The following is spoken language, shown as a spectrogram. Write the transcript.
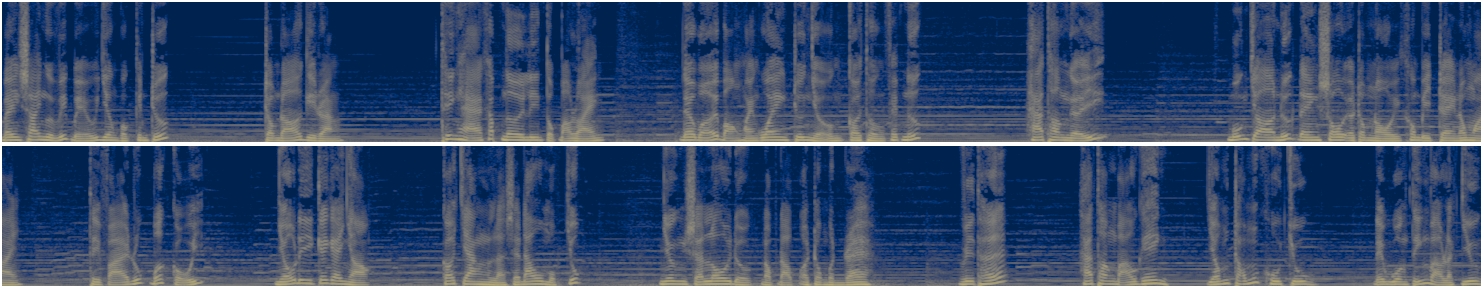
Bèn sai người viết biểu dân vào kinh trước. Trong đó ghi rằng thiên hạ khắp nơi liên tục bạo loạn. Đều bởi bọn hoàng quan trương nhượng coi thường phép nước. Hạ thần nghĩ, muốn cho nước đen sôi ở trong nồi không bị tràn ra ngoài, thì phải rút bớt củi, nhổ đi cái gai nhọt. Có chăng là sẽ đau một chút, nhưng sẽ lôi được nọc độc ở trong mình ra. Vì thế, hạ thần bạo ghen, giống trống khu chuông để quân tiến vào lạc dương,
